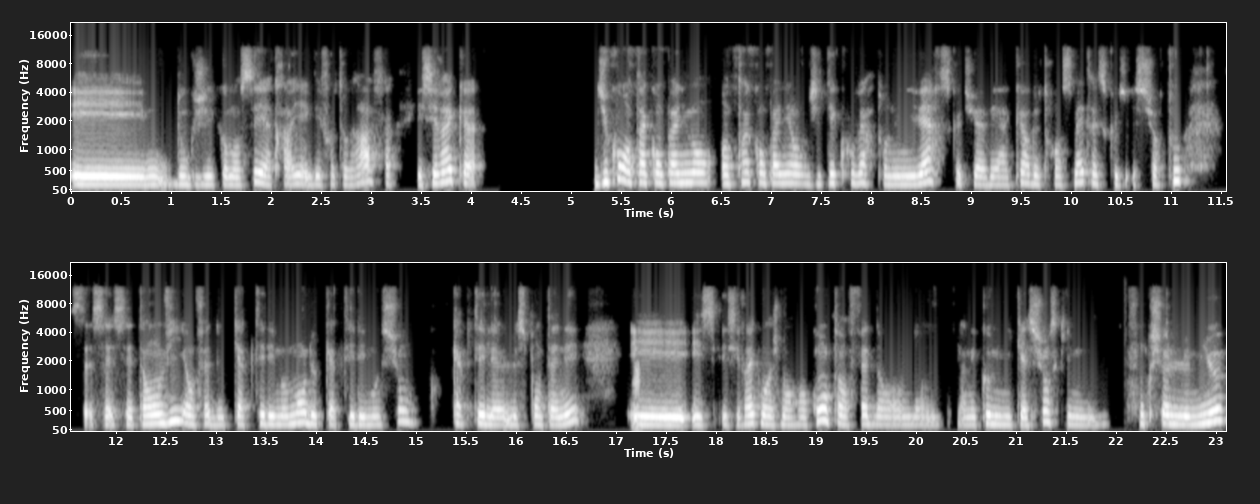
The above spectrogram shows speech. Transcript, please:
Et donc j'ai commencé à travailler avec des photographes et c'est vrai que du coup, en t'accompagnant, j'ai découvert ton univers, ce que tu avais à cœur de transmettre, est-ce que surtout cette envie en fait de capter les moments, de capter l'émotion, capter le, spontané. Mmh. Et, c'est vrai que moi, je m'en rends compte en fait dans, dans, dans, les communications, ce qui fonctionne le mieux,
